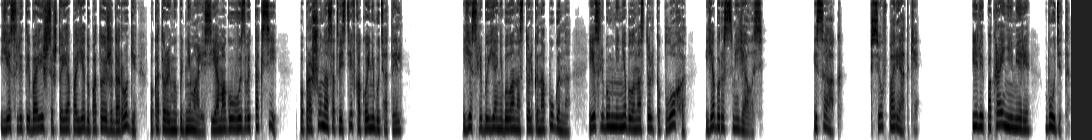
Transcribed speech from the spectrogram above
«Если ты боишься, что я поеду по той же дороге, по которой мы поднимались, я могу вызвать такси. Попрошу нас отвезти в какой-нибудь отель». Если бы я не была настолько напугана, если бы мне не было настолько плохо, я бы рассмеялась. «Исаак, все в порядке». Или, по крайней мере, будет,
